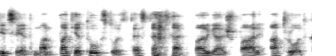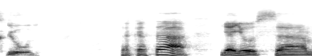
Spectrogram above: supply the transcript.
ticiet man, pat ja tūkstots testētāji pārgājuši pāri, atrod kļūdu. Tā kā tā, ja jūs uh,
